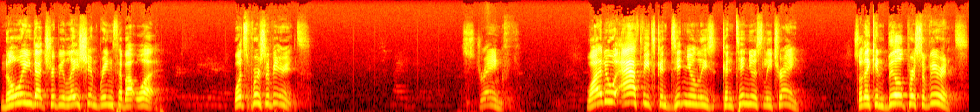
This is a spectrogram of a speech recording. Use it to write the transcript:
knowing that tribulation brings about what? What's perseverance? Strength. Why do athletes continually continuously train? So they can build perseverance.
